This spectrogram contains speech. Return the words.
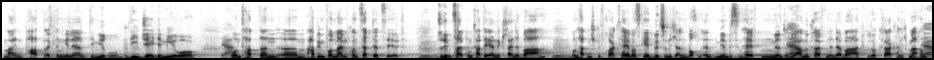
meinen Partner kennengelernt, Demiro, Mhm. DJ Demiro, Ja. und habe dann ähm, habe ihm von meinem Konzept erzählt. Mhm. Zu dem Zeitpunkt hatte er eine kleine Bar und hat mich gefragt, hey, was geht? Willst du nicht an den Wochenenden mir ein bisschen helfen, mir unter die Ja. Arme greifen in der Bar? Hab ich gesagt, klar, kann ich machen. Ja.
